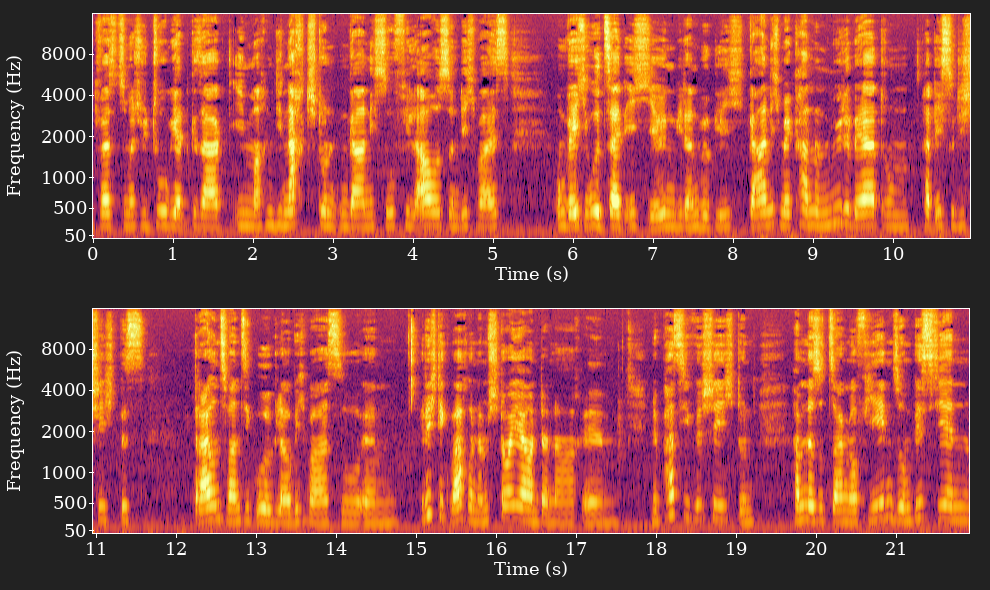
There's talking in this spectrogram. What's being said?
ich weiß zum Beispiel, Tobi hat gesagt, ihm machen die Nachtstunden gar nicht so viel aus und ich weiß, um welche Uhrzeit ich irgendwie dann wirklich gar nicht mehr kann und müde werde. Darum hatte ich so die Schicht bis 23 Uhr, glaube ich, war es so ähm, richtig wach und am Steuer und danach ähm, eine passive Schicht und haben da sozusagen auf jeden so ein bisschen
